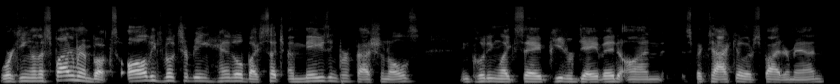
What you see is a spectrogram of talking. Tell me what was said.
working on the Spider-Man books. All these books are being handled by such amazing professionals, including like say Peter David on Spectacular Spider-Man,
